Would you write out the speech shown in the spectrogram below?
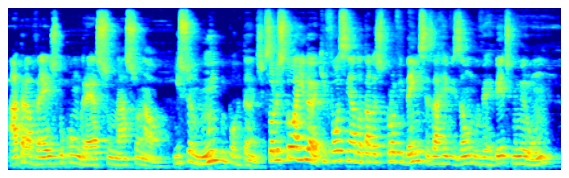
através do Congresso Nacional. Isso é muito importante. Solicitou ainda que fossem adotadas providências à revisão do verbete número 1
